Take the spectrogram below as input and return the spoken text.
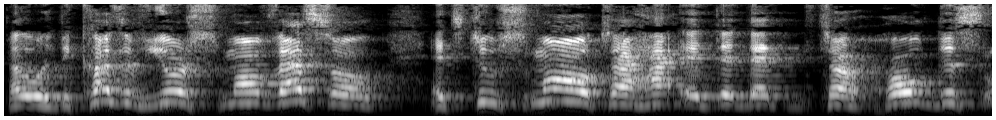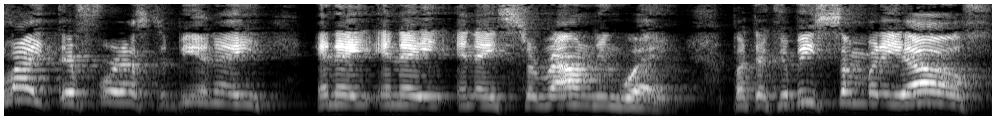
In other words, because of your small vessel, it's too small to ha- to hold this light. Therefore, it has to be in a in a in a in a surrounding way. But there could be somebody else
